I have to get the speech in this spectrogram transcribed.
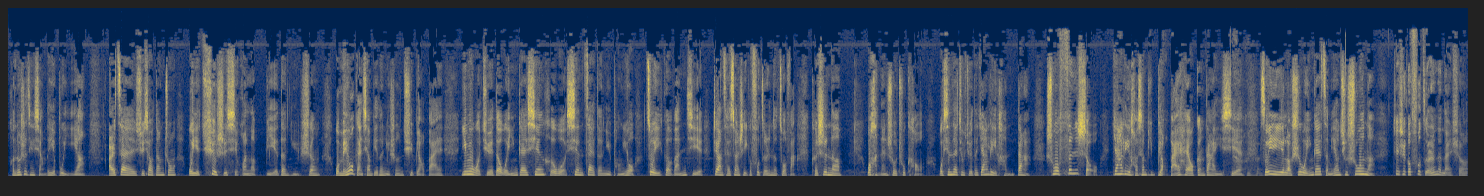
很多事情想的也不一样。而在学校当中，我也确实喜欢了别的女生，我没有敢向别的女生去表白，因为我觉得我应该先和我现在的女朋友做一个完结，这样才算是一个负责任的做法。可是呢，我很难说出口，我现在就觉得压力很大，说分手压力好像比表白还要更大一些。所以，老师，我应该怎么样去说呢？这是个负责任的男生，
